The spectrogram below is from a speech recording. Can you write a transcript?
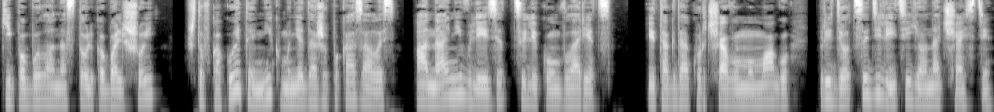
Кипа была настолько большой, что в какой-то миг мне даже показалось, она не влезет целиком в ларец, и тогда курчавому магу придется делить ее на части.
